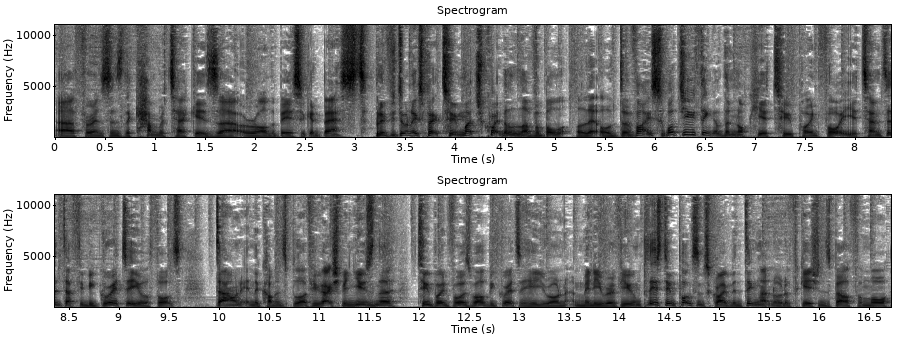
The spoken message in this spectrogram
Uh, for instance, the camera tech is uh, rather basic at best. But if you don't expect too much, quite a lovable little device. What do you think of the Nokia 2.4? Are you tempted? Definitely be great to hear your thoughts down in the comments below. If you've actually been using the 2.4 as well, be great to hear your own mini review. And please do poke subscribe and ding that notifications bell for more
